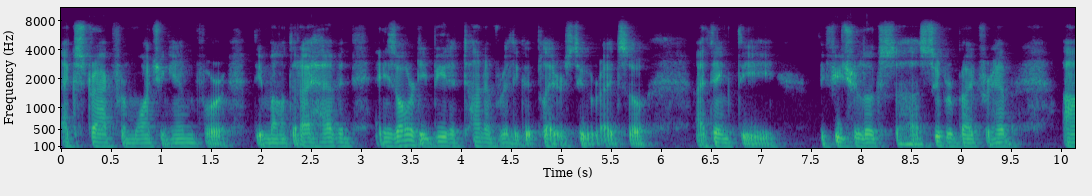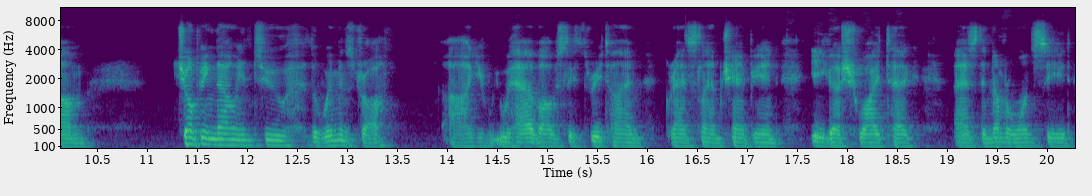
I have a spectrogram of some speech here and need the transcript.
extract from watching him for the amount that I have, and, and he's already beat a ton of really good players too, right? So I think the the future looks uh, super bright for him. Um, jumping now into the women's draw, uh, you, you have obviously three-time Grand Slam champion Iga Swiatek as the number one seed,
